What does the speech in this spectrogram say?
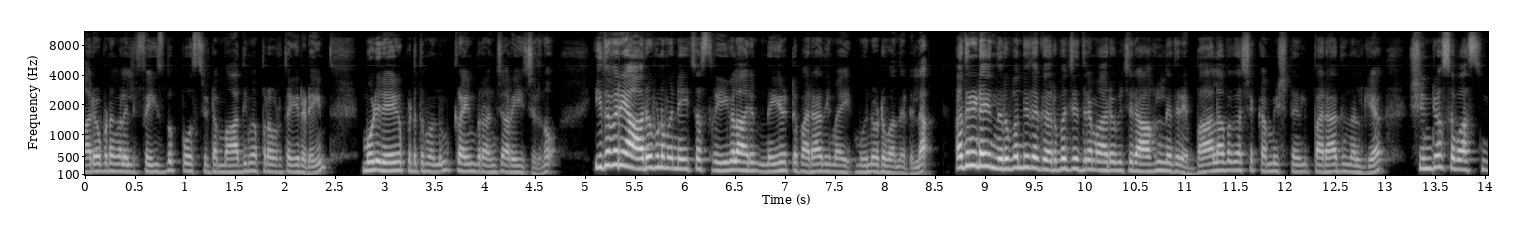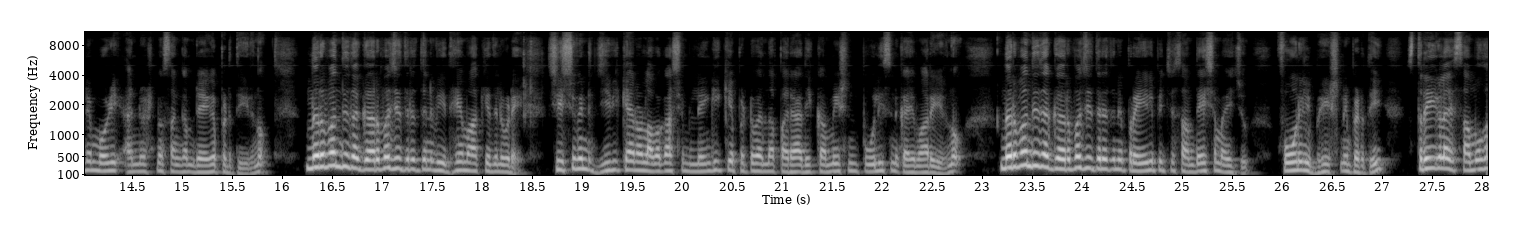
ആരോപണങ്ങളിൽ ഫേസ്ബുക്ക് പോസ്റ്റിട്ട മാധ്യമപ്രവർത്തകരുടെയും മൊഴി രേഖപ്പെടുത്തുമെന്നും ക്രൈംബ്രാഞ്ച് അറിയിച്ചിരുന്നു. ഇതുവരെ ആരോപണം ഉന്നയിച്ച സ്ത്രീകളാരും നേരിട്ട് പരാതിയുമായി മുന്നോട്ട് വന്നിട്ടില്ല. അതിനിടെ നിർബന്ധിത ഗർഭഛിദ്രം ആരോപിച്ച രാഹുലിനെതിരെ ബാലാവകാശ കമ്മീഷനിൽ പരാതി നൽകിയ ഷിൻഡോ സെബാസ്റ്റിന്റെ മൊഴി അന്വേഷണ സംഘം രേഖപ്പെടുത്തിയിരുന്നു. നിർബന്ധിത ഗർഭഛിദ്രത്തിന് വിധേയമാക്കിയതിലൂടെ ശിശുവിന്റെ ജീവിക്കാനുള്ള അവകാശം ലംഘിക്കപ്പെട്ടു എന്ന പരാതി കമ്മീഷൻ പോലീസിന് കൈമാറിയിരുന്നു. നിർബന്ധിത ഗർഭഛിദ്രത്തിന് പ്രേരിപ്പിച്ച് സന്ദേശം അയച്ചു ഫോണിൽ ഭീഷണിപ്പെടുത്തി സ്ത്രീകളെ സമൂഹ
